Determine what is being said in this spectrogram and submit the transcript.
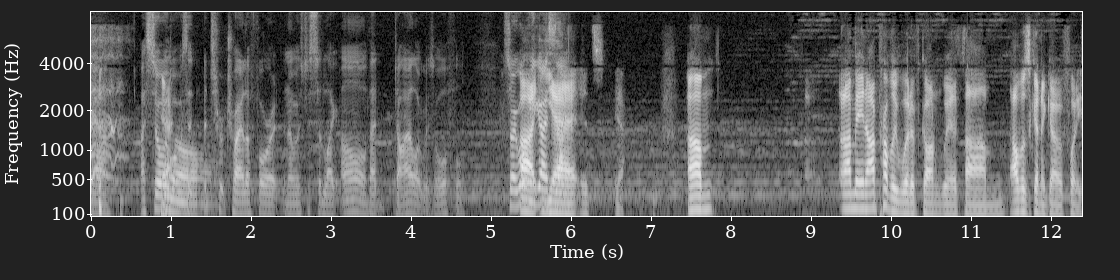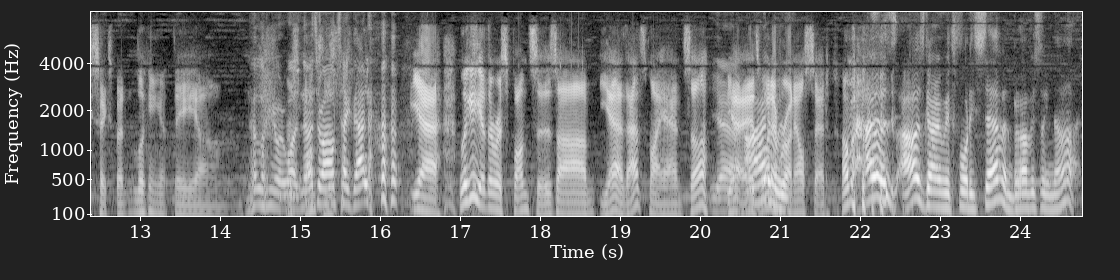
Yeah, I saw Yeah. what was it, a tr- trailer for it, and I was just sort of like, oh, that dialogue was awful. So, what were Uh, you guys yeah, saying? it's yeah. Um, I mean, I probably would have gone with um. I was going to go with forty six, but looking at the um. No, looking at what it was. No, that's all right, I'll take that. Yeah, looking at the responses, um, yeah, that's my answer. Yeah. yeah, it's I what was- everyone else said. I was I was going with 47, but obviously not.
